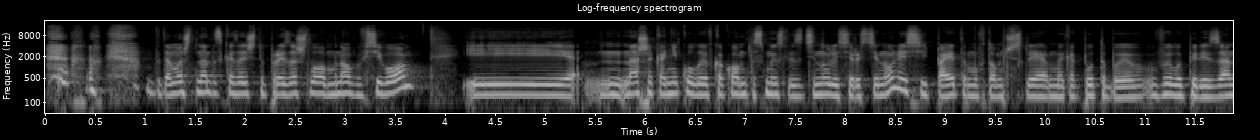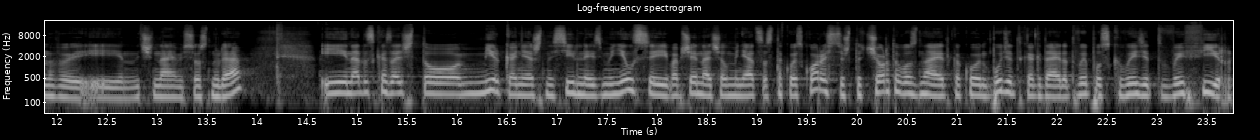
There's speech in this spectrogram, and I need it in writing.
потому что надо сказать, что произошло много всего, и наши каникулы в каком-то смысле затянулись и растянулись, и поэтому в том числе мы как будто бы вылупились заново и начинаем все с нуля. И надо сказать, что мир, конечно, сильно изменился и вообще начал меняться с такой скоростью, что черт его знает, какой он будет, когда этот выпуск выйдет в эфир.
